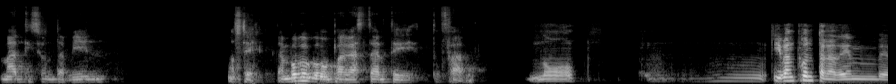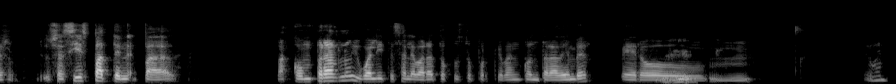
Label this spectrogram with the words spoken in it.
Mattison también. No sé, tampoco como para gastarte tu fab. No. Iban contra Denver. O sea, sí es para para comprarlo, igual y te sale barato justo porque van contra Denver, pero, mm, bueno.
